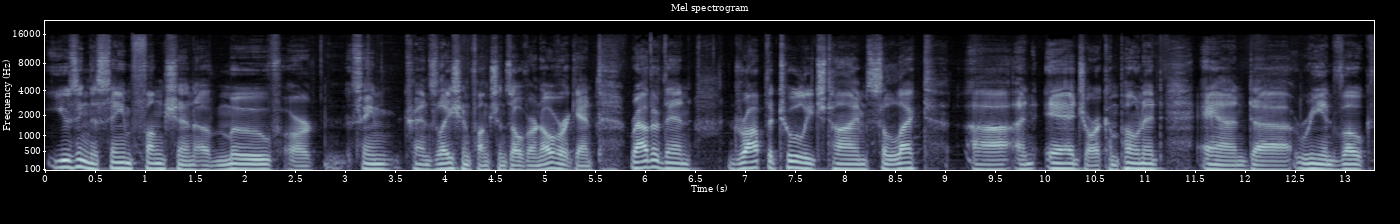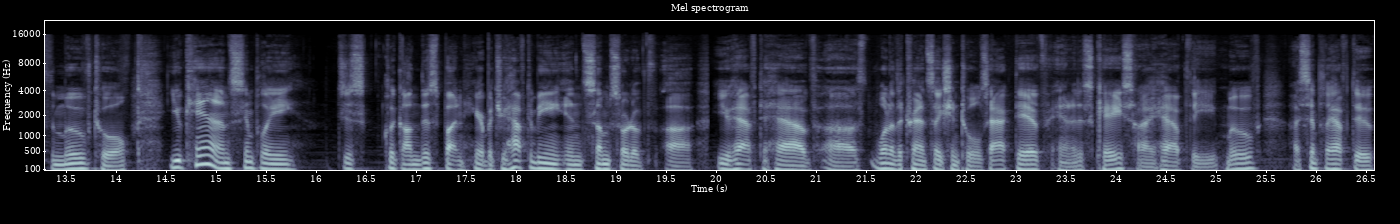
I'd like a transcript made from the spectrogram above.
using the same function of move or same translation functions over and over again, rather than drop the tool each time, select uh, an edge or a component and uh, re-invoke the move tool, you can simply just click on this button here, but you have to be in some sort of, uh, you have to have uh, one of the translation tools active. And in this case, I have the move. I simply have to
